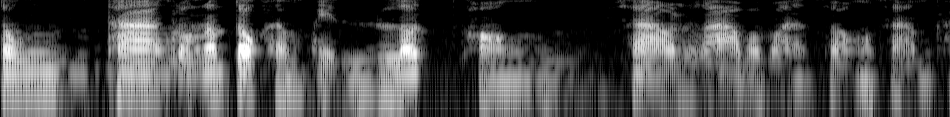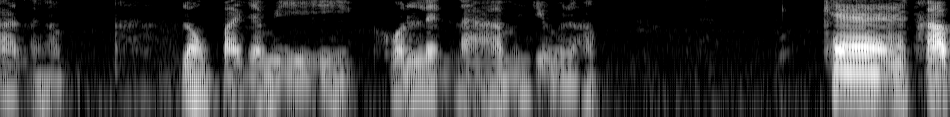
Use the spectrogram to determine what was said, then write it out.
ตรงทางลงน้ำตกผมเห็นรถของชาวลาวประมาณสองสามคันนะครับ ลงไปจะมีคนเล่นน้ำอยู่นะครับ แค่ครับ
